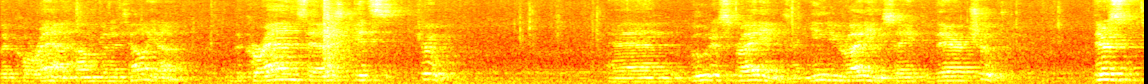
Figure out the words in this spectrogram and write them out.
the Quran, I'm going to tell you, the Quran says it's true. And Buddhist writings and Hindu writings say they're true. There's,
